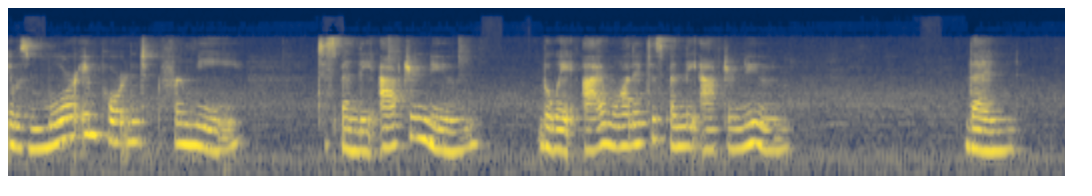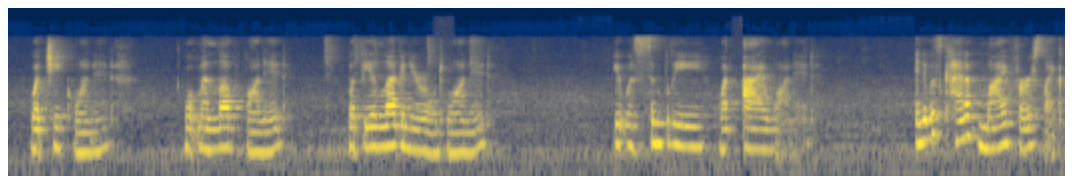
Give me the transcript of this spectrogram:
It was more important for me to spend the afternoon the way I wanted to spend the afternoon than what Jake wanted, what my love wanted, what the 11 year old wanted. It was simply what I wanted. And it was kind of my first, like,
